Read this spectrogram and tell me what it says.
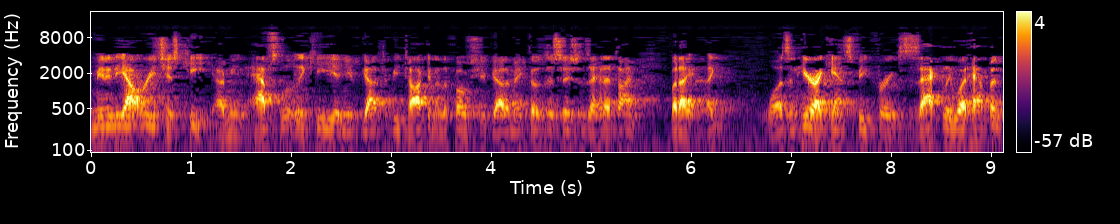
Community outreach is key. I mean, absolutely key, and you've got to be talking to the folks. You've got to make those decisions ahead of time. But I, I wasn't here. I can't speak for exactly what happened.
